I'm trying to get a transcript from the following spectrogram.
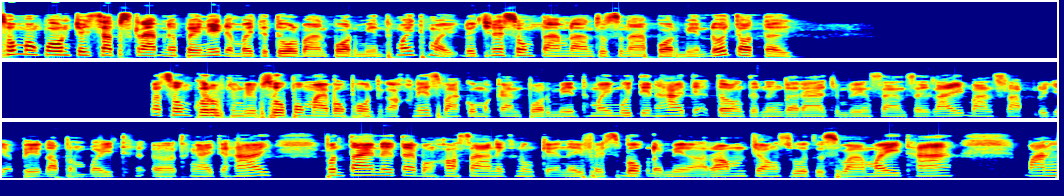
សូមបងប្អូនចុច Subscribe នៅពេលនេះដើម្បីទទួលបានព័ត៌មានថ្មីៗដូច្នេះសូមតាមដានទស្សនាព័ត៌មានដូចតទៅបាទសូមគោរពជំរាបសួរពុកម៉ែបងប្អូនទាំងអស់គ្នាស្វាគមន៍មកកាន់ព័ត៌មានថ្មីមួយទៀតហើយតាក់ទងទៅនឹងតារាចម្រៀងសានសីឡៃបានស្លាប់រយៈពេល18ថ្ងៃទៅហើយប៉ុន្តែនៅតែបង្ហោះសារនៅក្នុងគណនី Facebook ដែលមានអារម្មណ៍ចង់សួរទៅស្វាមីថា បាញ់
